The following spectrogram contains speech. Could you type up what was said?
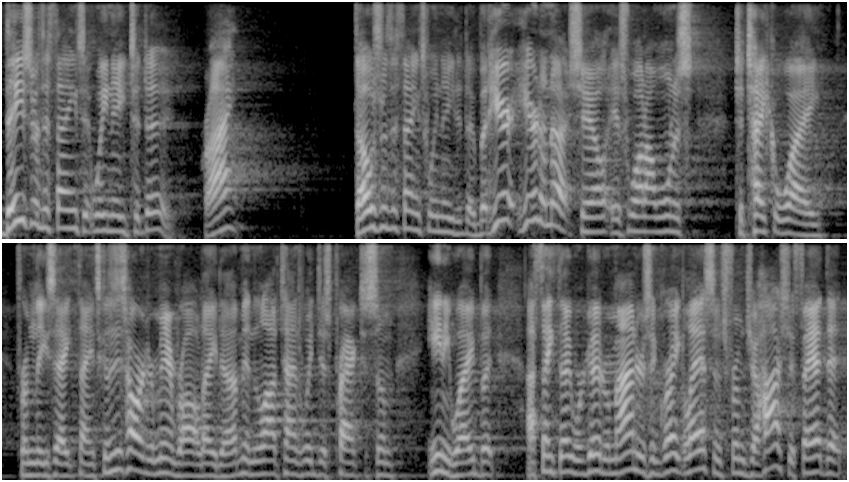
These are the things that we need to do, right? Those are the things we need to do. But here, here in a nutshell is what I want us to take away from these eight things, because it's hard to remember all eight of them, and a lot of times we just practice them anyway. But I think they were good reminders and great lessons from Jehoshaphat that,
